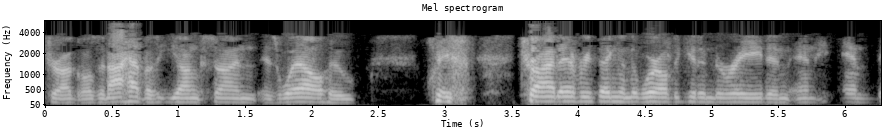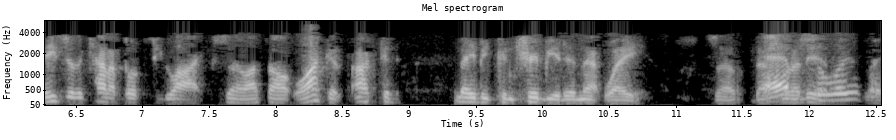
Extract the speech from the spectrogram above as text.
struggles. And I have a young son as well who we've tried everything in the world to get him to read, and and and these are the kind of books he likes. So I thought, well, I could I could maybe contribute in that way. So that's absolutely,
